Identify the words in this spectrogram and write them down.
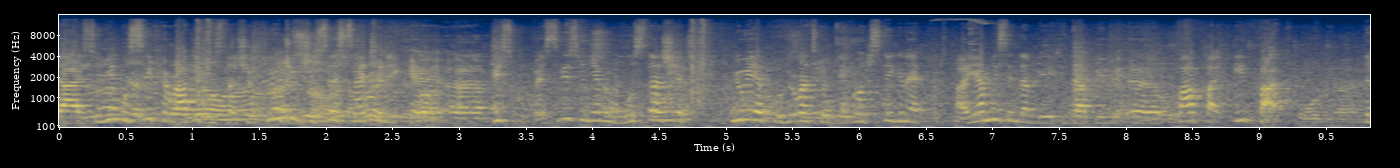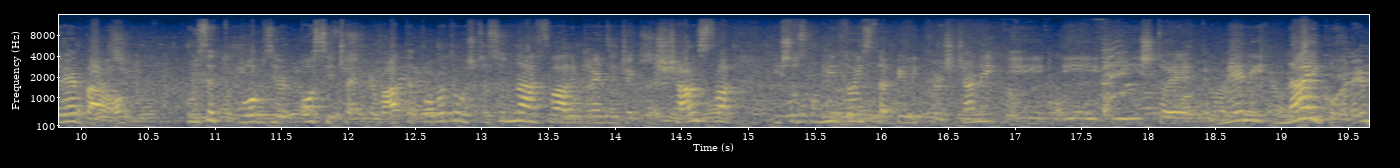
da su njemu svi Hrvati ustaše, uključujući sve svećenike, e, biskupe, svi su njemu ustaše, pljuje po Hrvatskoj gdje god stigne, a ja mislim da bi, da bi e, Papa ipak trebao uzeti u obzir osjećaj Hrvata, pogotovo što su nas zvali predsjedđe kršćanstva i što smo mi doista bili kršćani i, i, i što je meni najgore, e,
